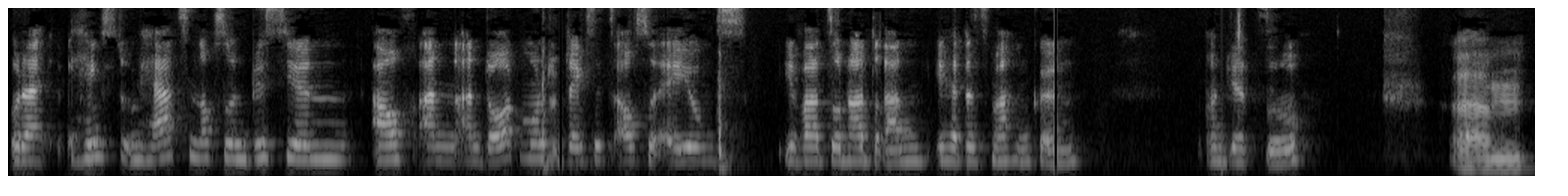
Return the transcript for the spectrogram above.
oder hängst du im Herzen noch so ein bisschen auch an, an Dortmund und denkst jetzt auch so, ey Jungs, ihr wart so nah dran, ihr hättet es machen können. Und jetzt so? Ähm,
